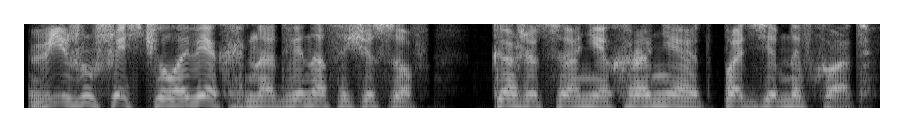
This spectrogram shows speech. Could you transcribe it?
«Вижу шесть человек на 12 часов. Кажется, они охраняют подземный вход».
